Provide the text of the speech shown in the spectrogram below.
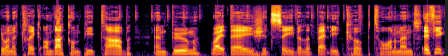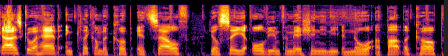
you want to click on that compete tab and boom, right there you should see the Llobeti Cup tournament. If you guys go ahead and click on the cup itself, you'll see all the information you need to know about the cup.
